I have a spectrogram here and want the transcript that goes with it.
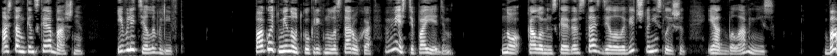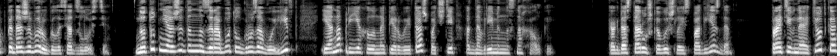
Останкинская башня, и влетела в лифт. «Погодь минутку!» — крикнула старуха. «Вместе поедем!» Но коломенская верста сделала вид, что не слышит, и отбыла вниз. Бабка даже выругалась от злости. Но тут неожиданно заработал грузовой лифт, и она приехала на первый этаж почти одновременно с нахалкой. Когда старушка вышла из подъезда, противная тетка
